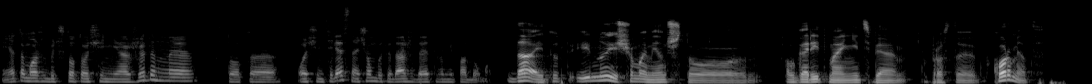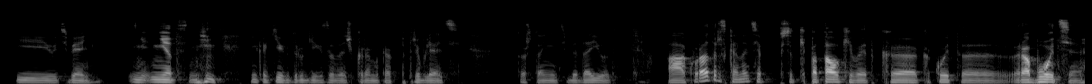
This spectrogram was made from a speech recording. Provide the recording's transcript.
И это может быть что-то очень неожиданное, что-то очень интересное, о чем бы ты даже до этого не подумал. Да, и тут, и, ну, еще момент, что алгоритмы, они тебя просто кормят, и у тебя не, нет ни, никаких других задач, кроме как потреблять то, что они тебе дают. А кураторская, она тебя все-таки подталкивает к какой-то работе.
